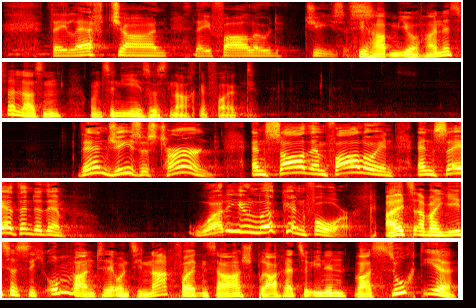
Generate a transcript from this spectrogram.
They left John, they followed Jesus. Sie haben Johannes verlassen und sind Jesus nachgefolgt. Then Jesus turned and saw them following and saith unto them, What are you looking for? Als aber Jesus sich umwandte und sie nachfolgen sah, sprach er zu ihnen, was sucht ihr?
